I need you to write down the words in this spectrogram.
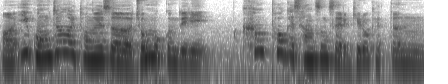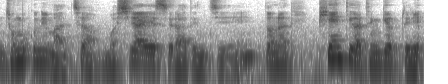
어, 이 공정을 통해서 종목군들이 큰 폭의 상승세를 기록했던 종목군들이 많죠. 뭐 CIS라든지 또는 PNT 같은 기업들이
